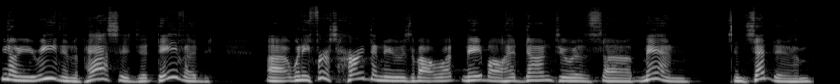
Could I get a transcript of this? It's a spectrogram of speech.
You know, you read in the passage that David uh, when he first heard the news about what Nabal had done to his uh, men and said to him,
